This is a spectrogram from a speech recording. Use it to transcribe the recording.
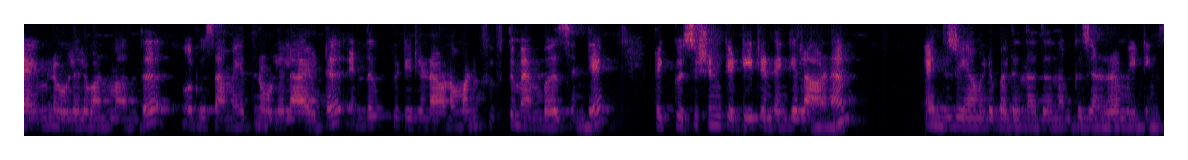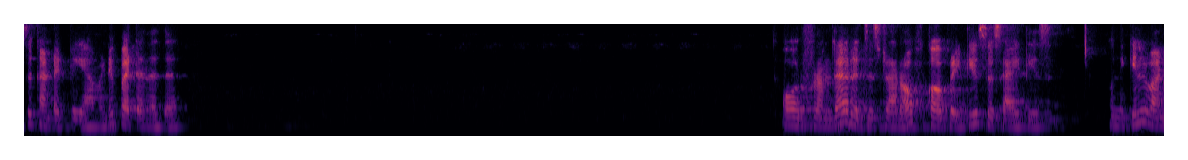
ടൈമിനുള്ളിൽ വൺ മന്ത് ഒരു സമയത്തിനുള്ളിലായിട്ട് എന്ത് കിട്ടിയിട്ടുണ്ടാവണം? വൺ ഫിഫ്ത്ത് മെമ്പേഴ്സിന്റെ റിക്വസിഷൻ കിട്ടിയിട്ടുണ്ടെങ്കിലാണ് എന്ത് ചെയ്യാൻ വേണ്ടി പറ്റുന്നത്? നമുക്ക് ജനറൽ മീറ്റിംഗ്സ് കണ്ടക്ട് ചെയ്യാൻ വേണ്ടി പറ്റുന്നത്. Or from the registrar of cooperative societies ഒന്നുകിൽ വൺ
